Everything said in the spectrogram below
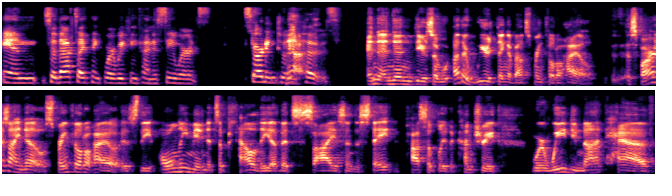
And so that's, I think, where we can kind of see where it's starting to yeah. impose. And, and then there's a other weird thing about Springfield, Ohio. As far as I know, Springfield, Ohio is the only municipality of its size in the state, possibly the country, where we do not have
